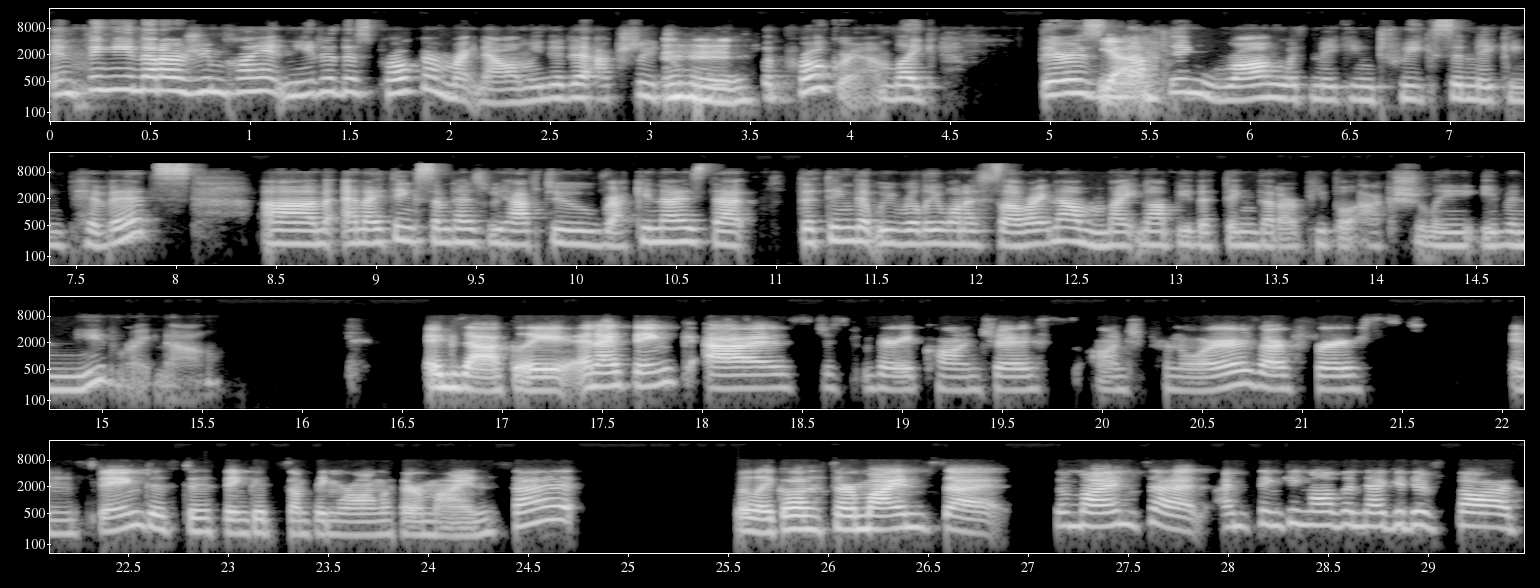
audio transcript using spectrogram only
in thinking that our dream client needed this program right now and we need to actually tweak mm-hmm. the program. Like, there is yeah. nothing wrong with making tweaks and making pivots. Um, and I think sometimes we have to recognize that the thing that we really want to sell right now might not be the thing that our people actually even need right now. Exactly. And I think as just very conscious entrepreneurs, our first instinct is to think it's something wrong with our mindset. We're like, oh, it's our mindset. The mindset. I'm thinking all the negative thoughts.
